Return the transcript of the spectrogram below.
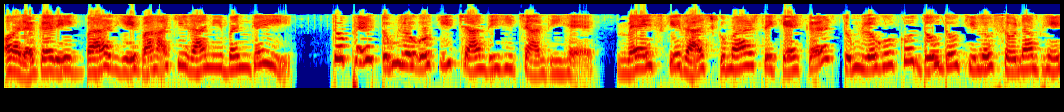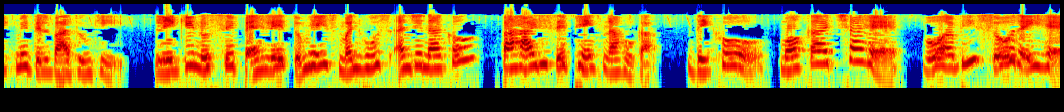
और अगर एक बार ये वहाँ की रानी बन गई तो फिर तुम लोगों की चांदी ही चांदी है। मैं इसके राजकुमार से कहकर तुम लोगों को दो दो किलो सोना भेंट में दिलवा दूँगी। लेकिन उससे पहले तुम्हें इस मनहूस अंजना को पहाड़ी से फेंकना होगा। देखो, मौका अच्छा है। वो अभी सो रही है।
